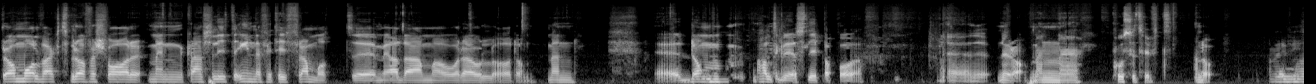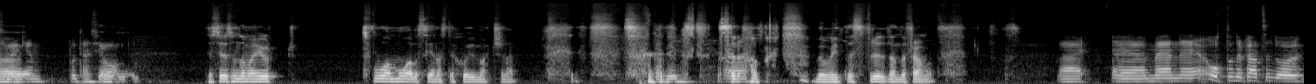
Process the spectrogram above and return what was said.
bra målvakt, bra försvar, men kanske lite ineffektivt framåt eh, med Adama och Raul och dem. Men Eh, de har lite grejer att slipa på eh, nu då, men eh, positivt ändå. Ja, men det finns verkligen potential. Det ser ut som de har gjort två mål de senaste sju matcherna. så, så ja. de, de, är inte sprudlande framåt. Nej, men åttonde platsen då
